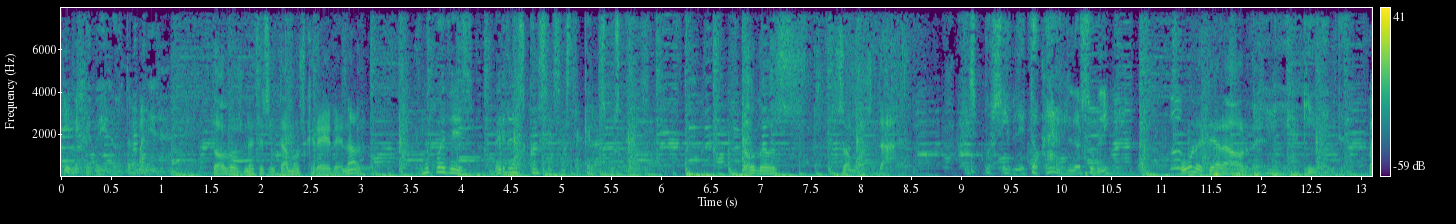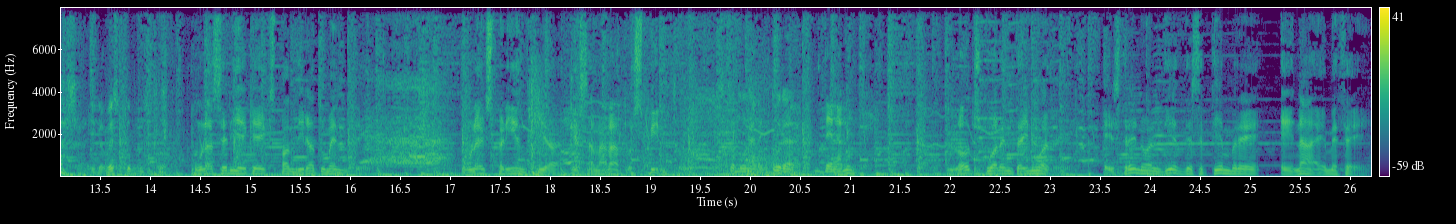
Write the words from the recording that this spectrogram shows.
Tiene que haber otra manera. Todos necesitamos creer en algo. No puedes ver las cosas hasta que las buscas. Todos somos Dad. Es posible tocar lo sublime. Únete a la orden. ¿Qué hay aquí dentro? Pasa y lo ves como esto. Una serie que expandirá tu mente. Una experiencia que sanará tu espíritu. Es como una aventura de la mente. Lodge 49. Estreno el 10 de septiembre en AMC.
